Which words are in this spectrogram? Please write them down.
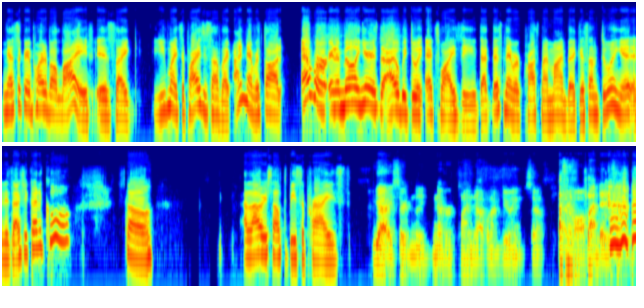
that's the great part about life is like you might surprise yourself. Like I never thought ever in a million years that I would be doing X, Y, Z. That that's never crossed my mind, but I guess I'm doing it, and it's actually kind of cool. So allow yourself to be surprised. yeah. I certainly never planned out what I'm doing. So I've at never all. planned anything. in my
